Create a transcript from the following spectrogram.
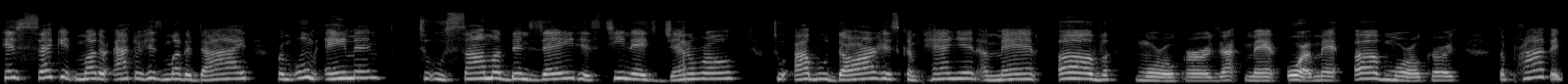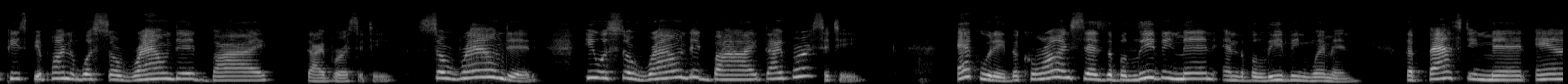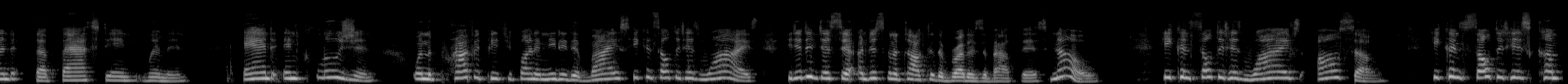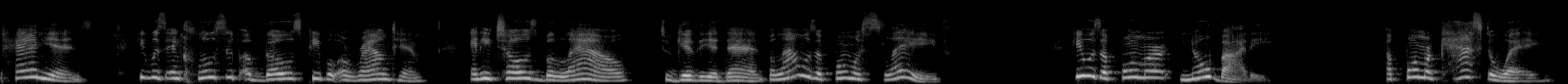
His second mother, after his mother died, from Umm Ayman to Usama bin Zaid, his teenage general, to Abu Dhar, his companion, a man of moral courage, not man or a man of moral courage. The prophet, peace be upon him, was surrounded by diversity. Surrounded. He was surrounded by diversity equity. The Quran says the believing men and the believing women, the fasting men and the fasting women, and inclusion. When the prophet, peace be upon him, needed advice, he consulted his wives. He didn't just say, I'm just going to talk to the brothers about this. No, he consulted his wives also. He consulted his companions. He was inclusive of those people around him. And he chose Bilal to give the Adan. Bilal was a former slave. He was a former nobody, a former castaway.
